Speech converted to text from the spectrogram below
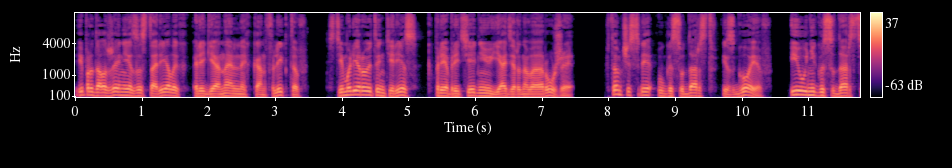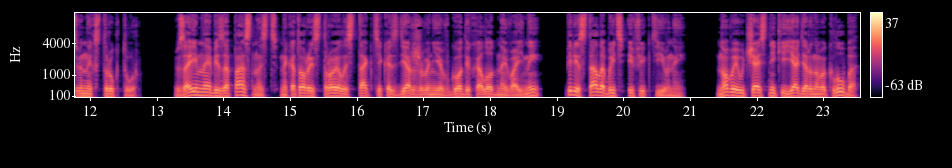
и продолжение застарелых региональных конфликтов стимулирует интерес к приобретению ядерного оружия, в том числе у государств-изгоев и у негосударственных структур. Взаимная безопасность, на которой строилась тактика сдерживания в годы холодной войны, перестала быть эффективной. Новые участники ядерного клуба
